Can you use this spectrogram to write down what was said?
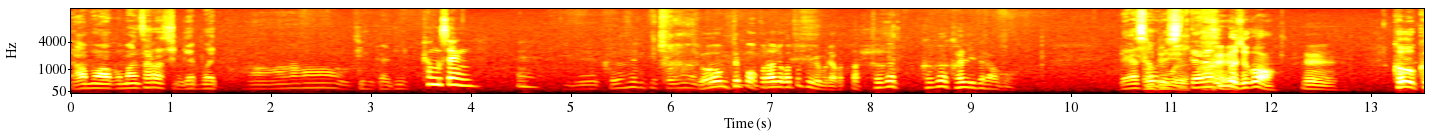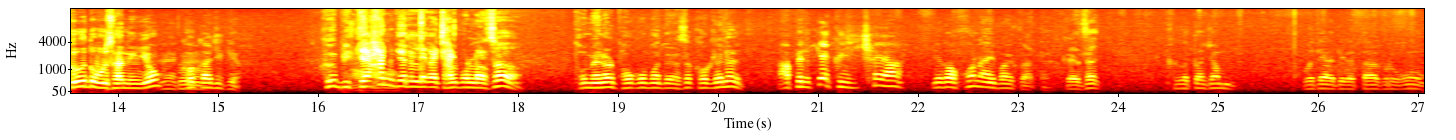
나무하고만 살았은 게 뭐 지금까지 평생 네, 그래서 이렇게 좋은 좀 뽀뽀라지고 또 빌려버려야겠다. 그거 그거 걸리더라고. 내가 서울에 있을 때는 큰거 저거? 예. 그 그것도 우리 산인겨? 네, 그거까지 기요. 그 밑에 한 개를 내가 잘 몰라서 도면을 보고 못 해서 거기를 앞에를 깨끗이 쳐야 얘가 혼합이 보일 것 같아. 그래서 그것도 좀 어디야 되겠다 그러고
